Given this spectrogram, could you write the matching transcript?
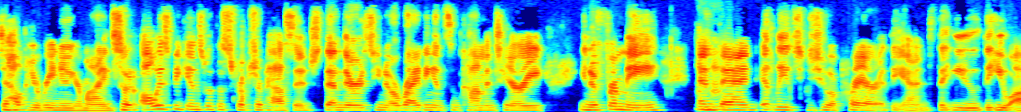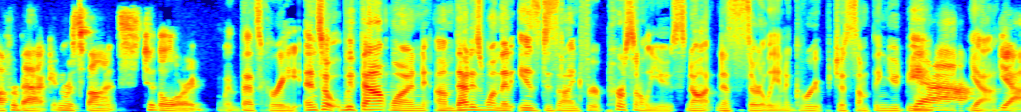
to help you renew your mind. So it always begins with a scripture passage. Then there's, you know, writing and some commentary, you know, from me. And mm-hmm. then it leads you to a prayer at the end that you that you offer back in response to the Lord. That's great. And so with that one, um, that is one that is designed for personal use, not necessarily in a group, just something you'd be Yeah. Yeah. Yeah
